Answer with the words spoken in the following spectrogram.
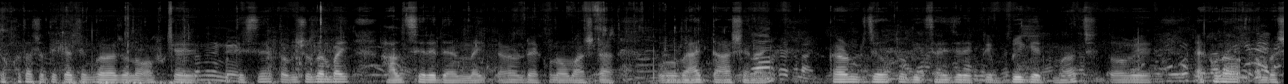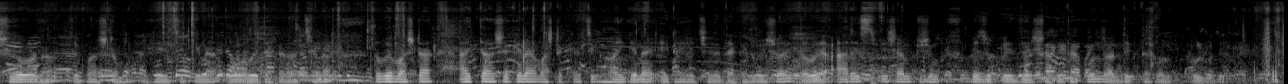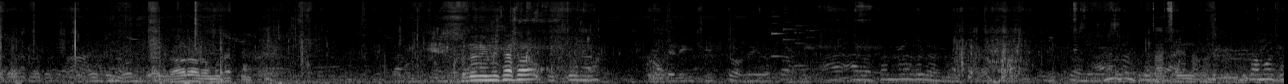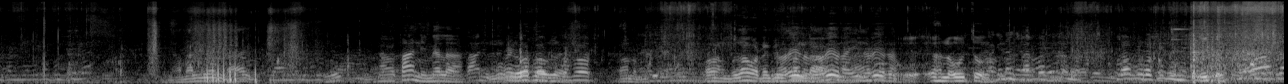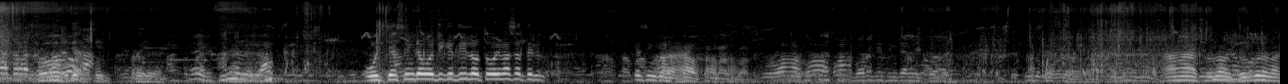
দক্ষতার সাথে ক্যাচিং করার জন্য অপেক্ষায় করতেছে তবে সুজন ভাই হাল ছেড়ে দেন নাই, কারণ এখনও মাছটা ওভাবে আয়ত্তে আসে নাই। কারণ যেহেতু বিগ সাইজের একটি ব্রিগেড মাছ, তবে এখনও আমরা শিওর না যে মাছটা মুখে খেয়েছে কিনা, ওভাবে দেখা যাচ্ছে না। তবে মাছটা আয়ত্তে আসে কিনা, মাছটা ক্যাচিং হয় কিনা এটাই হচ্ছে দেখার বিষয়। তবে R S fission fishing Facebook পেজের সাথে থাকুন আর দেখতে থাকুন ফুল ভিডিও। পানি মেলা ওই তো ওই কেসিংটা ওইদিকে দিল তো ওই মাছের কেসিং করা হ্যাঁ হ্যাঁ শুনুন না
